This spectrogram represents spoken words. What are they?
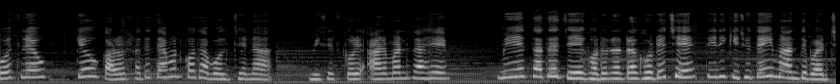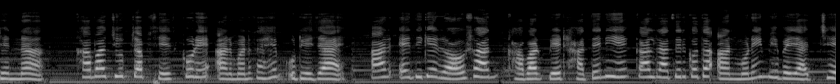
বসলেও কেউ কারোর সাথে তেমন কথা বলছে না, বিশেষ করে আরমান সাহেব। মেয়ের সাথে যে ঘটনাটা ঘটেছে, তিনি কিছুতেই মানতে পারছেন না। খাবার চুপচাপ শেষ করে আরমান সাহেব উঠে যায়। আর এদিকে রওশান খাবার প্লেট হাতে নিয়ে কাল রাতের কথা আনমনেই ভেবে যাচ্ছে।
